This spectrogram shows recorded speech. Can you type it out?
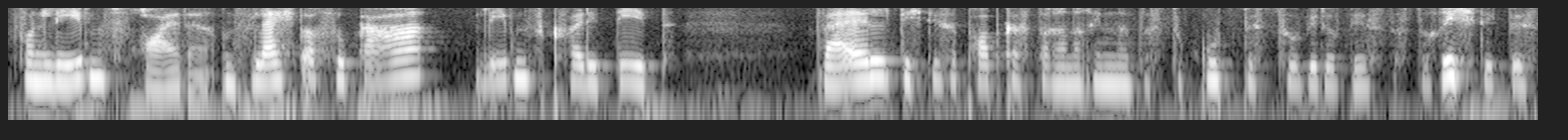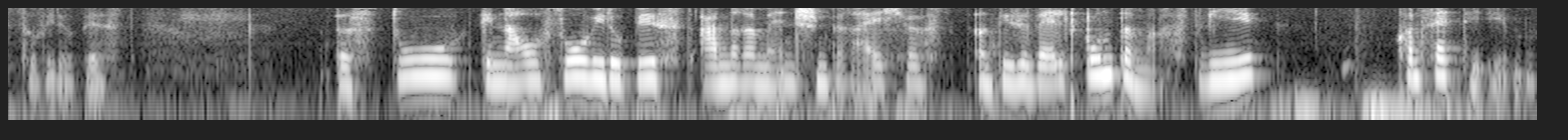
von Lebensfreude und vielleicht auch sogar Lebensqualität weil dich dieser Podcast daran erinnert, dass du gut bist, so wie du bist, dass du richtig bist, so wie du bist, dass du genau so wie du bist andere Menschen bereicherst und diese Welt bunter machst, wie Konfetti eben.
